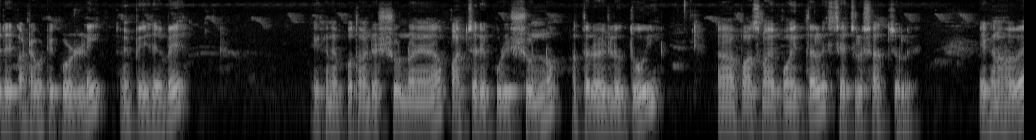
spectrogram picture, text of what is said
এটা কাটাকুটি করলেই তুমি পেয়ে যাবে। এখানে প্রথমে একটা শূন্য নিয়ে নাও, পাঁচ চারে কুড়ি শূন্য, হাতে রইল দুই পাঁচ নয় পঁয়তাল্লিশ, ছেচল্লিশ, সাতচল্লিশ। এখানে হবে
